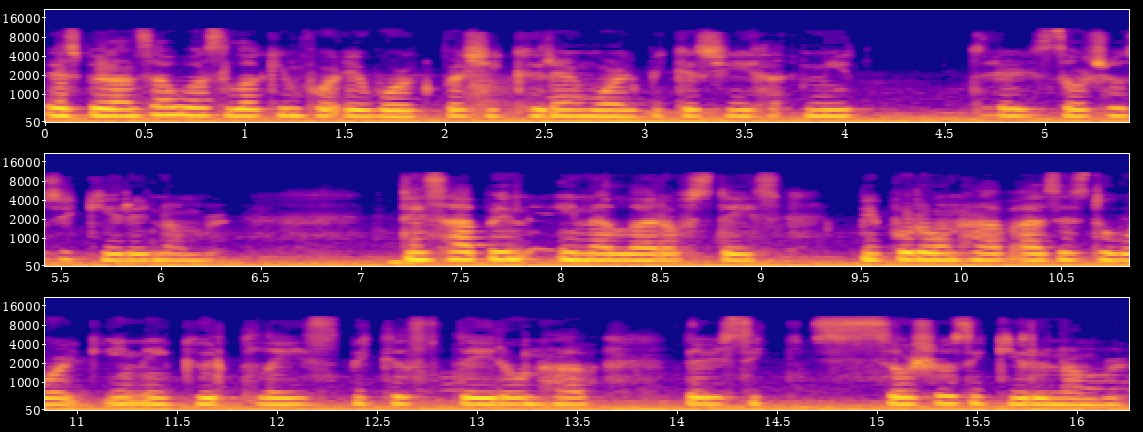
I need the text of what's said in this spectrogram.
Esperanza was looking for a work, but she couldn't work because she needed her social security number. This happened in a lot of states. People don't have access to work in a good place because they don't have their social security number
